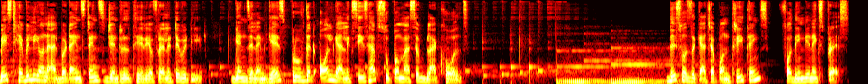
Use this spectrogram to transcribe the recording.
based heavily on Albert Einstein's general theory of relativity. Genzel and Ghez proved that all galaxies have supermassive black holes. This was the catch up on three things for the Indian Express.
